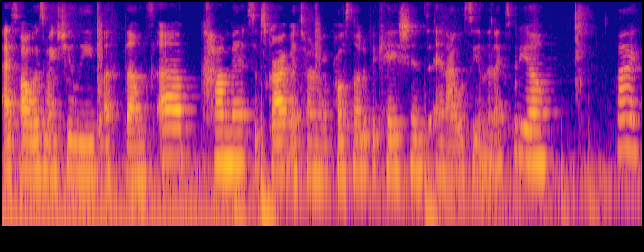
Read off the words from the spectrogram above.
As always, make sure you leave a thumbs up, comment, subscribe, and turn on your post notifications. And I will see you in the next video. Bye.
